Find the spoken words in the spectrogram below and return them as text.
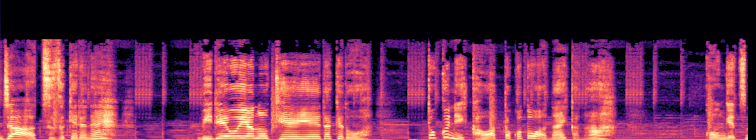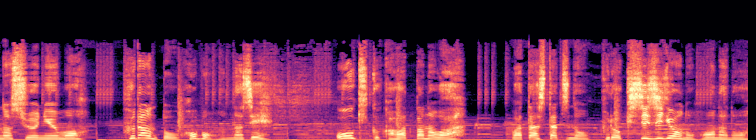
じゃあ続けるね。ビデオ屋の経営だけど特に変わったことはないかな。今月の収入も普段とほぼ同じ。大きく変わったのは私たちのプロ棋士事業の方なの。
